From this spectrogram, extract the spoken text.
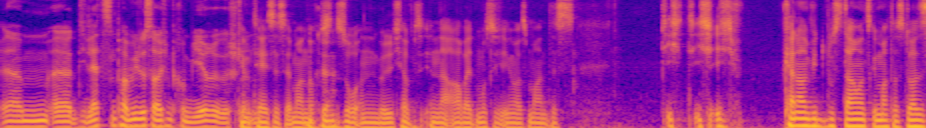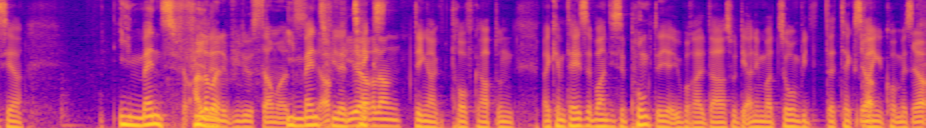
Ähm, äh, die letzten paar Videos habe ich in Premiere geschnitten. Camtasia ist immer noch Okay. so ein Müll. Ich habe in der Arbeit muss ich irgendwas machen. Das, ich, ich, ich, keine Ahnung, wie du es damals gemacht hast. Du hast es ja immens Ich viele, alle meine Videos damals. immens ja, viele. Textdinger drauf gehabt und bei Camtasia waren diese Punkte ja überall da, so die Animation, wie der Text Ja, reingekommen ist. ja.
